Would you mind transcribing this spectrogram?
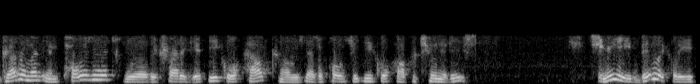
government imposing its will to try to get equal outcomes as opposed to equal opportunities. To me, biblically,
